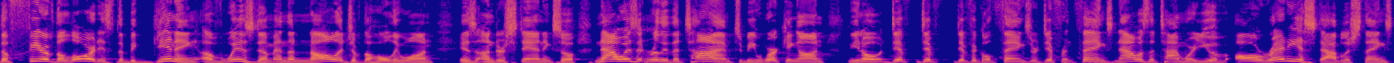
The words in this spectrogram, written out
The fear of the Lord is the beginning of wisdom and the knowledge of the Holy One is understanding. So now isn't really the time to be working on, you know, diff, diff, difficult things or different things. Now is the time where you have already established things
